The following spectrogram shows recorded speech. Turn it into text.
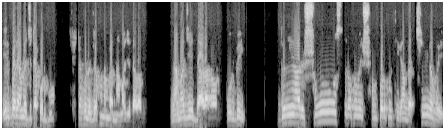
এরপরে আমরা যেটা করব, সেটা হলো যখন আমরা নামাজে দাঁড়াবো, নামাজে দাঁড়ানোর পূর্বেই দুনিয়ার সমস্ত রকমের সম্পর্ক থেকে আমরা ছিন্ন হয়ে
